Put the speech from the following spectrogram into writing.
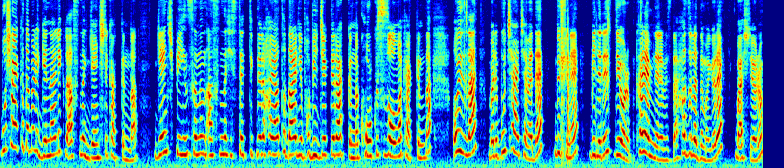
Bu şarkıda böyle genellikle aslında gençlik hakkında, genç bir insanın aslında hissettikleri, hayata dair yapabilecekleri hakkında, korkusuz olmak hakkında. O yüzden böyle bu çerçevede düşünebiliriz diyorum. Kalemlerimizde hazırladığıma göre başlıyorum.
